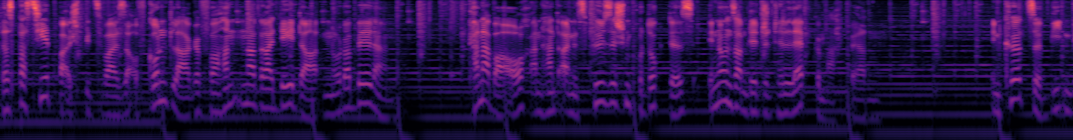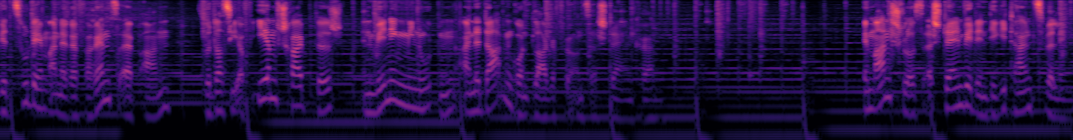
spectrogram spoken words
Das passiert beispielsweise auf Grundlage vorhandener 3D-Daten oder Bildern. Kann aber auch anhand eines physischen Produktes in unserem Digital Lab gemacht werden. In Kürze bieten wir zudem eine Referenz-App an, sodass Sie auf Ihrem Schreibtisch in wenigen Minuten eine Datengrundlage für uns erstellen können. Im Anschluss erstellen wir den digitalen Zwilling.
